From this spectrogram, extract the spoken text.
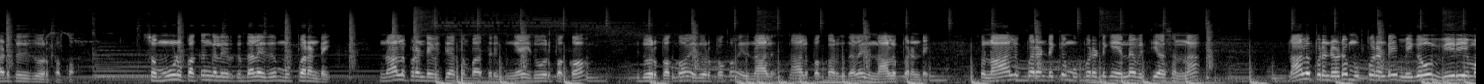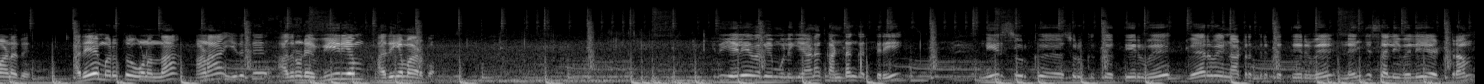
அடுத்தது இது ஒரு பக்கம். ஸோ மூணு பக்கங்கள் இருக்கிறதால இது முப்பரண்டை. நாலு பிரண்டை வித்தியாசம் பார்த்துருப்பீங்க இது ஒரு பக்கம் இது ஒரு பக்கம் இது ஒரு பக்கம் இது நாலு. நாலு பக்கம் இருக்கிறதால இது நாலு பிரண்டை இப்போ நாலு பரண்டைக்கும் முப்பரண்டைக்கும் என்ன வித்தியாசம்னா நாலு பரண்டை விட முப்பரண்டை மிகவும் வீரியமானது. அதே மருத்துவ குணம் தான் ஆனால் இதுக்கு அதனுடைய வீரியம் அதிகமாக இருக்கும். இது எளிய வகை மூலிகையான கண்டங்கத்திரி நீர் சுருக்கு சுருக்குக்கு தீர்வு வேர்வை நாற்றத்திற்கு தீர்வு நெஞ்சு சளி வெளியேற்றம்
